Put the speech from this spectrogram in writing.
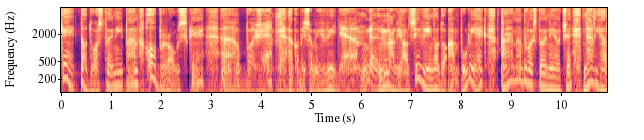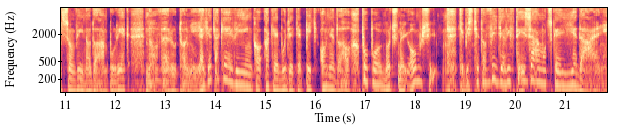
také to dôstojný pán, obrovské. Oh, bože, ako by som ich videl. Nalial si víno do ampuliek? Áno, dôstojný oče, nalial som víno do ampuliek. No veru, to nie je také vínko, aké budete piť onedlho po polnočnej omši. Keby ste to videli v tej zámockej jedálni,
